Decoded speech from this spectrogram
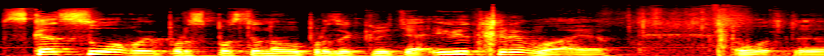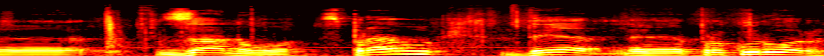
скасовує постанову про закриття і відкриває от, е, заново справу, де е, прокурор,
